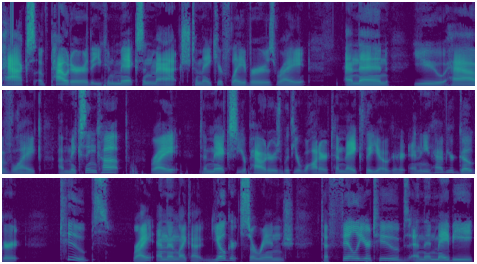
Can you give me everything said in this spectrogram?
packs of powder that you can mix and match to make your flavors, right? And then you have like a mixing cup, right? To mix your powders with your water to make the yogurt. And then you have your Gogurt tubes, right? And then like a yogurt syringe to fill your tubes. And then maybe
